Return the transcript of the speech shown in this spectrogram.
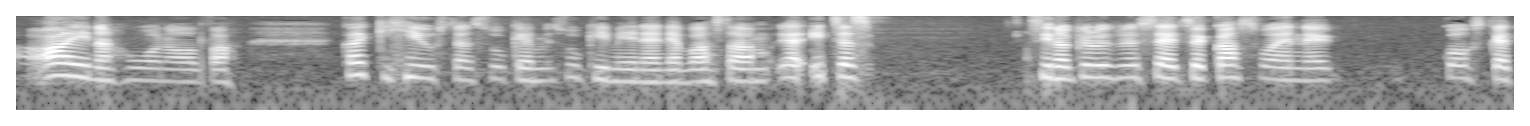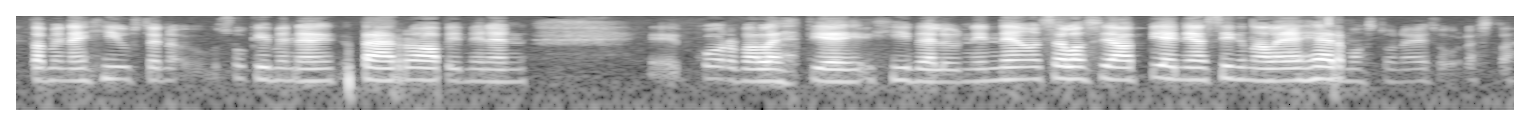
aina huonolta. Kaikki hiusten sukiminen ja vastaan. Ja itse asiassa siinä on kyllä myös se, että se kasvojen koskettaminen, hiusten sukiminen, pään raapiminen, korvalehtien hively, niin ne on sellaisia pieniä signaaleja hermostuneisuudesta.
